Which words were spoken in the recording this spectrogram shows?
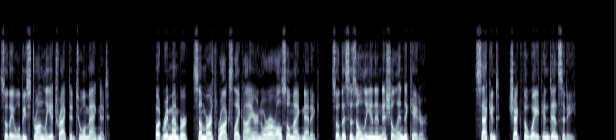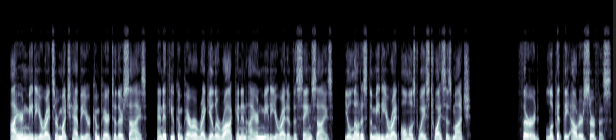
so they will be strongly attracted to a magnet. But remember, some earth rocks like iron ore are also magnetic, so this is only an initial indicator. Second, check the weight and density. Iron meteorites are much heavier compared to their size, and if you compare a regular rock and an iron meteorite of the same size, you'll notice the meteorite almost weighs twice as much. Third, look at the outer surface.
